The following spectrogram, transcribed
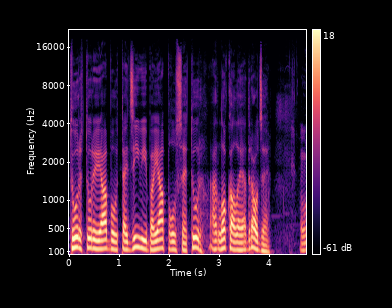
tur, tur ir jābūt tai dzīvībai, jāpulsē tur, lokālajā draudzē. Un,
